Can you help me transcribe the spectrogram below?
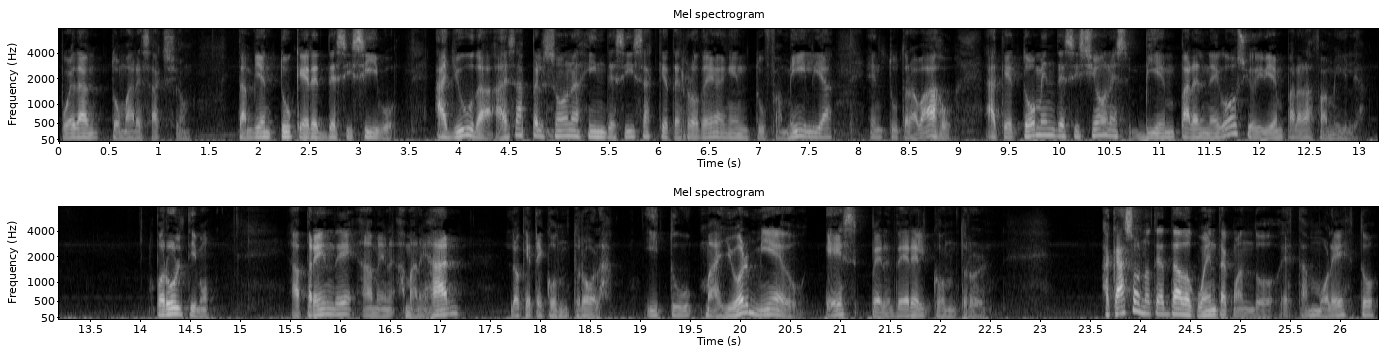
puedan tomar esa acción. También tú que eres decisivo, ayuda a esas personas indecisas que te rodean en tu familia, en tu trabajo, a que tomen decisiones bien para el negocio y bien para la familia. Por último, aprende a, manejar lo que te controla. Y tu mayor miedo es perder el control. ¿Acaso no te has dado cuenta cuando estás molesto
